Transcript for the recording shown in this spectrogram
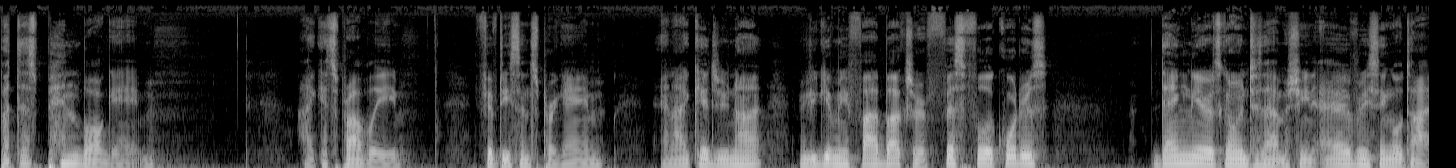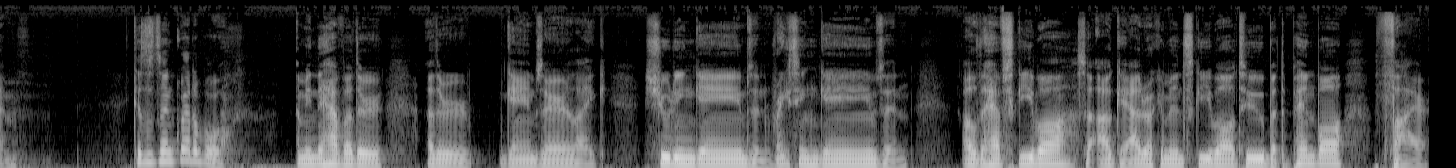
But this pinball game, like it's probably 50 cents per game. And I kid you not, if you give me five bucks or a fistful of quarters, dang near it's going to that machine every single time. Because it's incredible. I mean, they have other other games there like shooting games and racing games and oh they have skee ball so okay i'd recommend skee ball too but the pinball fire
